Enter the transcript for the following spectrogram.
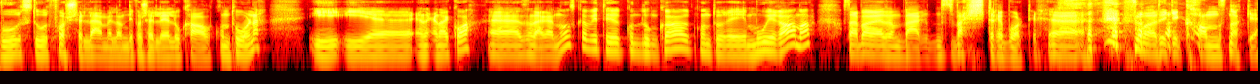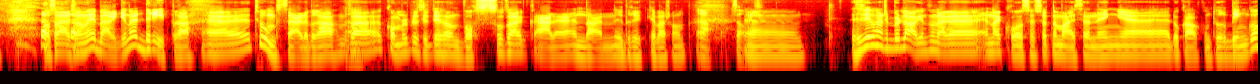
hvor stor forskjell det er mellom de forskjellige lokalkontorene i, i eh, NRK. Så sånn der, nå skal vi til kontoret i Mo i Rana, så er det bare sånn verdens verste reporter, eh, som at ikke kan snakke. Og så er det sånn, i Bergen er det dritbra, eh, Tromsø er det bra, så kommer det plutselig til sånn Voss, og så er det enda en ubrukelig versjon. Ja, ikke sant? Eh, jeg synes vi kanskje burde lage en sånn der eh, NRK 17. mai-sending, eh, lokalkontor-bingo.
